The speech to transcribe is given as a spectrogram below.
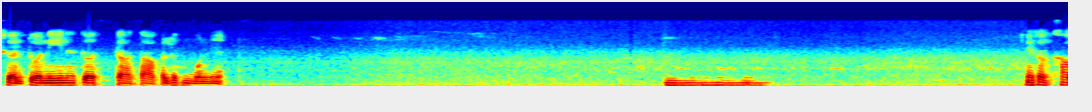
ส่วนตัวนี้นะ ตัวต่อต่อกับลูกมุนเนี่ย ให้ต้องเข้า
